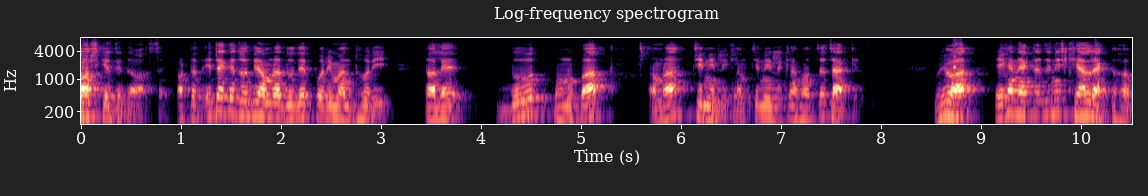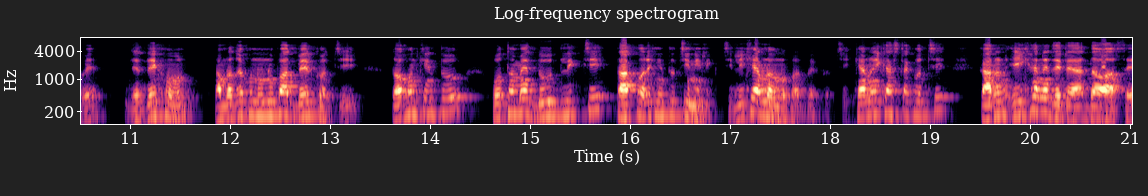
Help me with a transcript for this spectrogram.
দশ কেজি দেওয়া আছে। অর্থাৎ এটাকে যদি আমরা দুধের পরিমাণ ধরি, তাহলে দুধ অনুপাত আমরা চিনি লিখলাম। চিনি লিখলাম হচ্ছে চার কেজি। ভিওয়ার এখানে একটা জিনিস খেয়াল রাখতে হবে যে দেখুন, আমরা যখন অনুপাত বের করছি, তখন কিন্তু প্রথমে দুধ লিখছি, তারপরে কিন্তু চিনি লিখছি। লিখে আমরা অনুপাত বের করছি। কেন এই কাজটা করছি? কারণ এইখানে যেটা দেওয়া আছে,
